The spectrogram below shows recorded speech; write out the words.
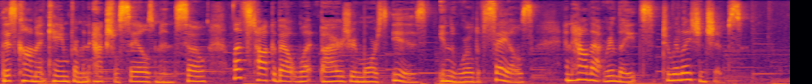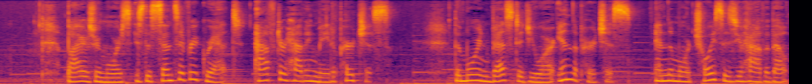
This comment came from an actual salesman, so let's talk about what buyer's remorse is in the world of sales and how that relates to relationships. Buyer's remorse is the sense of regret after having made a purchase the more invested you are in the purchase and the more choices you have about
